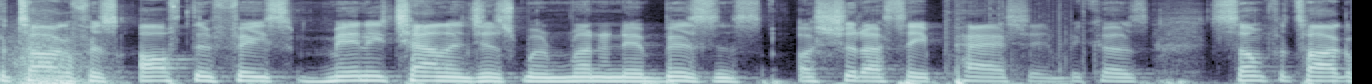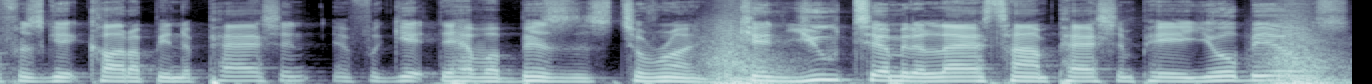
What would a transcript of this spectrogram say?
Photographers often face many challenges when running their business, or should I say passion, because some photographers get caught up in the passion and forget they have a business to run. Can you tell me the last time passion paid your bills?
